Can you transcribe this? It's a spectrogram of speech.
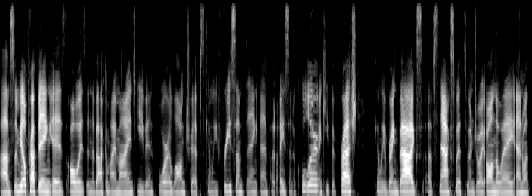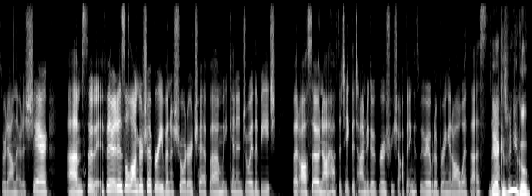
Um, so meal prepping is always in the back of my mind, even for long trips. Can we freeze something and put ice in a cooler and keep it fresh? Can we bring bags of snacks with to enjoy on the way and once we're down there to share? Um, so if it is a longer trip or even a shorter trip, um, we can enjoy the beach, but also not have to take the time to go grocery shopping because we were able to bring it all with us. Yeah, because when you go,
